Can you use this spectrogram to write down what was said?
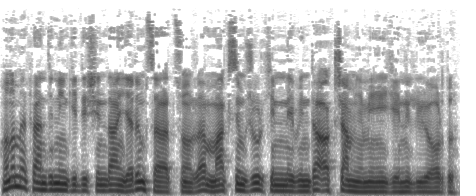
Hanımefendinin gidişinden yarım saat sonra Maxim Jurkin'in evinde akşam yemeği yeniliyordu.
